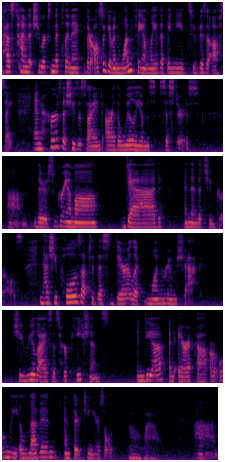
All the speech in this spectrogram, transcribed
has time that she works in the clinic. But they're also given one family that they need to visit offsite. And hers that she's assigned are the Williams sisters. Um, there's grandma, dad, and then the two girls. And as she pulls up to this derelict one room shack, she realizes her patients, India and Erica, are only 11 and 13 years old. Oh, wow. Um,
